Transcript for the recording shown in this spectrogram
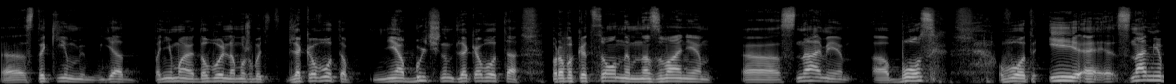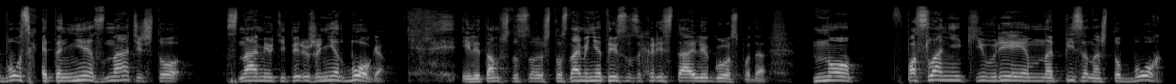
с таким, я понимаю, довольно, может быть, для кого-то необычным, для кого-то провокационным названием «С нами Босх». Вот. И э, «С нами Босх» — это не значит, что с нами теперь уже нет Бога или там, что, что с нами нет Иисуса Христа или Господа. Но в послании к евреям написано, что Бог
